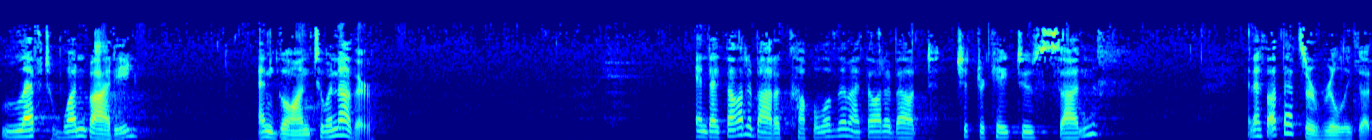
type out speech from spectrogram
left one body and gone to another. And I thought about a couple of them. I thought about Chitraketu's son. And I thought that's a really good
